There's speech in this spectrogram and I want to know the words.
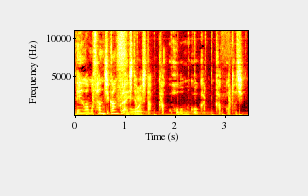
電話も3時間くらいしてました。かっこほぼ向こうから、かっこ閉じ。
